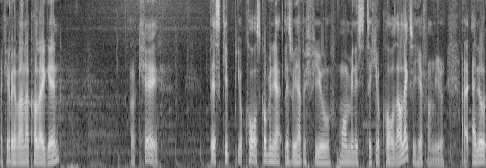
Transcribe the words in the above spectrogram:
Okay, we have another caller again. Okay. Please keep your calls coming in. At least we have a few more minutes to take your calls. I would like to hear from you. I, I know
